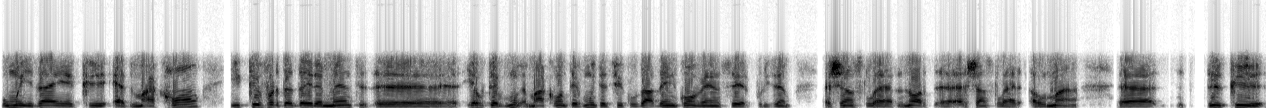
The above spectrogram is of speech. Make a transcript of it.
Uma ideia que é de Macron e que verdadeiramente uh, ele teve, Macron teve muita dificuldade em convencer, por exemplo, a chanceler, norte, a chanceler alemã uh, de que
